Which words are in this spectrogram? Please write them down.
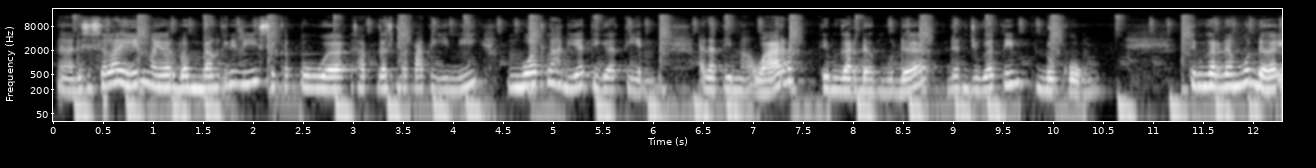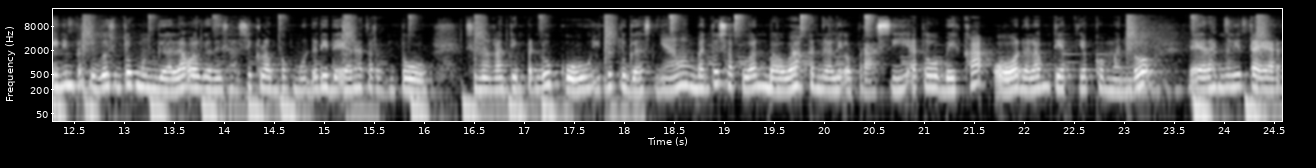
Nah, di sisi lain, Mayor Bambang ini nih, si ketua Satgas Merpati ini, membuatlah dia tiga tim. Ada tim Mawar, tim Garda Muda, dan juga tim pendukung. Tim Garda Muda ini bertugas untuk menggalang organisasi kelompok muda di daerah tertentu. Sedangkan tim pendukung itu tugasnya membantu satuan bawah kendali operasi atau BKO dalam tiap-tiap komando daerah militer.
